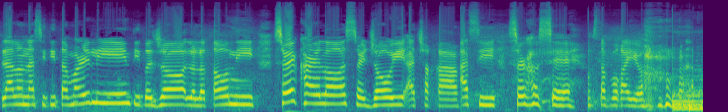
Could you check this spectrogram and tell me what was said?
lalo na si Tita Marilyn, Tito Jo, Lolo Tony, Sir Carlos, Sir Joey at tsaka at si Sir Jose. Kamusta po kayo?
